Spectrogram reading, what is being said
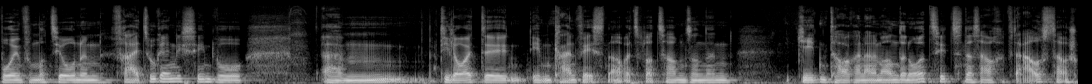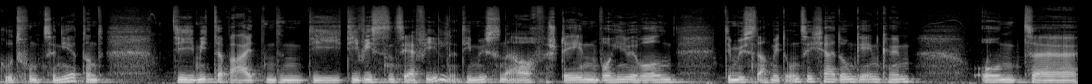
wo Informationen frei zugänglich sind, wo ähm, die Leute eben keinen festen Arbeitsplatz haben, sondern jeden Tag an einem anderen Ort sitzen, dass auch der Austausch gut funktioniert. Und die Mitarbeitenden, die, die wissen sehr viel, die müssen auch verstehen, wohin wir wollen, die müssen auch mit Unsicherheit umgehen können. Und äh,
